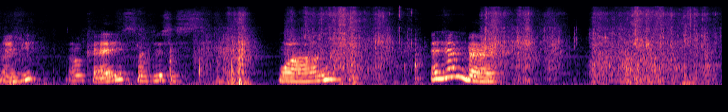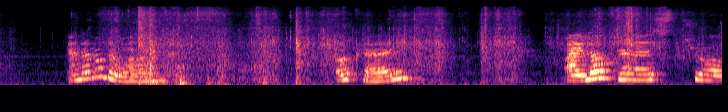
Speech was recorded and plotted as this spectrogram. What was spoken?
maybe. Okay, so this is one. A handbag. And another one. Okay. I love the straw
